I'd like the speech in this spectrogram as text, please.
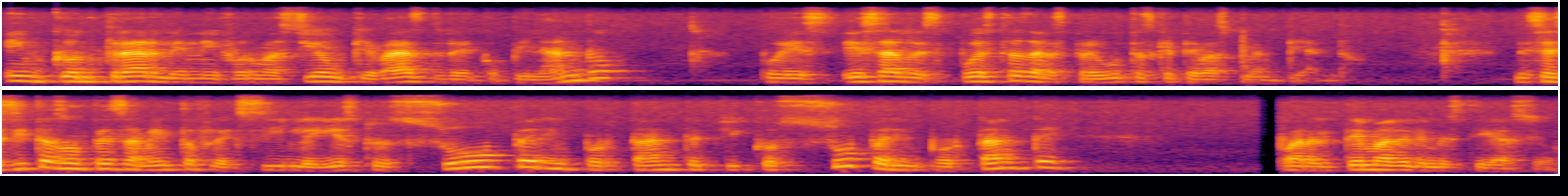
encontrarle en la información que vas recopilando, pues esas respuestas a las preguntas que te vas planteando. Necesitas un pensamiento flexible y esto es súper importante, chicos, súper importante para el tema de la investigación.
